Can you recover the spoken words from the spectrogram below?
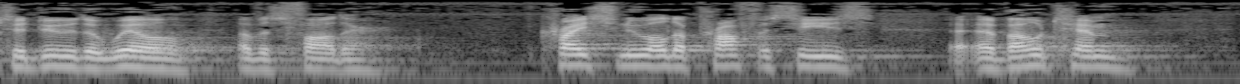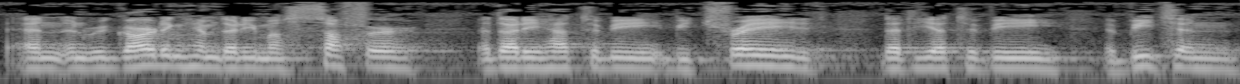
to do the will of his Father. Christ knew all the prophecies uh, about him and, and regarding him that he must suffer that he had to be betrayed, that he had to be beaten,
